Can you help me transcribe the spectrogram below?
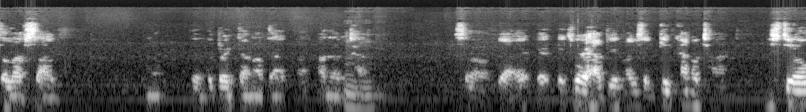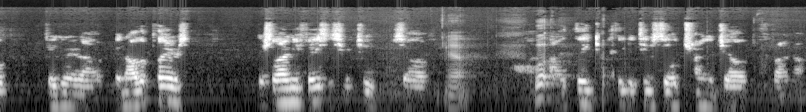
the left side. You know, the, the, breakdown of that on that mm-hmm. So yeah, it, it, it's very happy. And like I said, give kind of time. You still figure it out, and all the players. There's a lot of new faces here too. So yeah, well, I think I think the team's still trying to gel find out.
